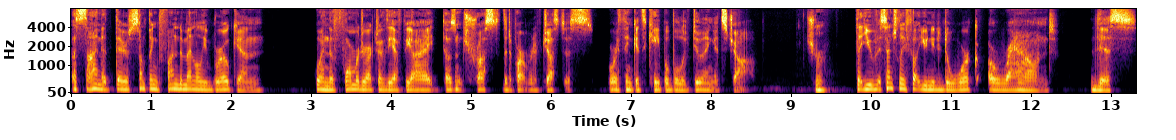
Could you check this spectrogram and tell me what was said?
a sign that there's something fundamentally broken when the former director of the FBI doesn't trust the Department of Justice or think it's capable of doing its job? Sure. That you've essentially felt you needed to work around this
